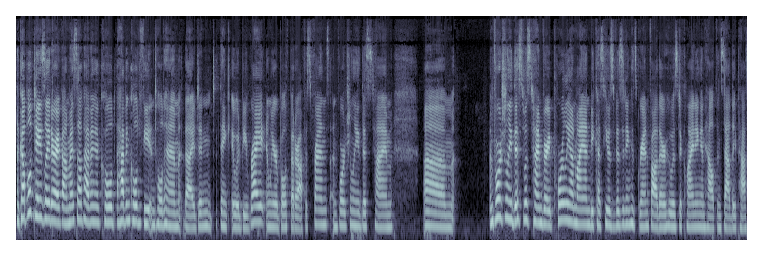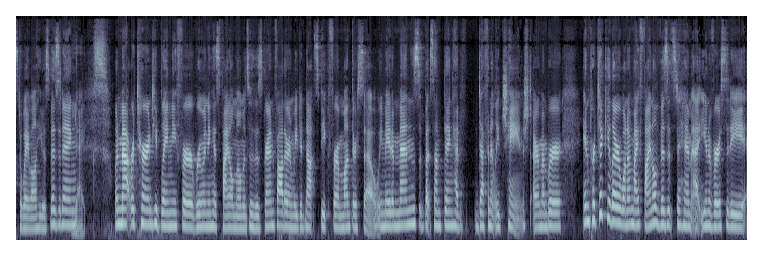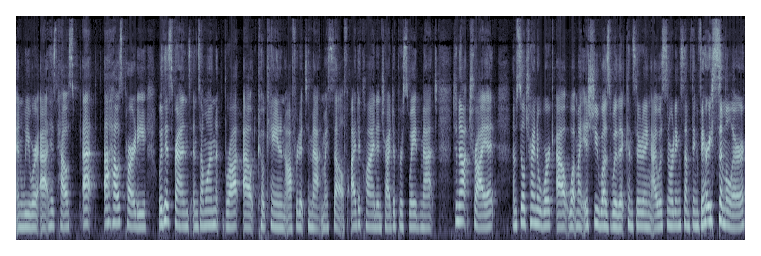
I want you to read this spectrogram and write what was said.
A couple of days later, I found myself having a cold, having cold feet, and told him that I didn't think it would be right, and we were both better off as friends. Unfortunately, this time, um, unfortunately, this was timed very poorly on my end because he was visiting his grandfather, who was declining in health and sadly passed away while he was visiting. Yikes. When Matt returned, he blamed me for ruining his final moments with his grandfather, and we did not speak for a month or so. We made amends, but something had definitely changed. I remember, in particular, one of my final visits to him at university, and we were at his house at a house party with his friends, and someone brought out cocaine and offered it to Matt and myself. I declined and tried to persuade Matt to not try it. I'm still trying to work out what my issue was with it, considering I was snorting something very similar,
